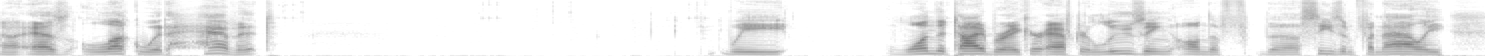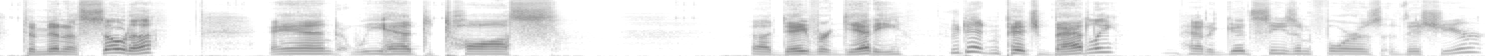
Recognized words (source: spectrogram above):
Uh, as luck would have it, we won the tiebreaker after losing on the the season finale to Minnesota, and we had to toss uh, Dave Righetti, who didn't pitch badly, had a good season for us this year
